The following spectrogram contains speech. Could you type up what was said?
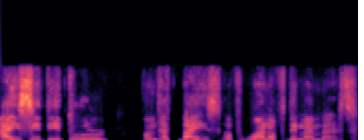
ICT tool on the advice of one of the members.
